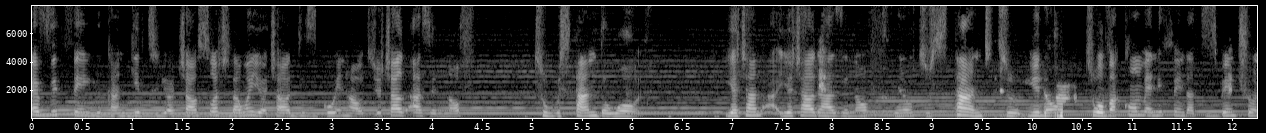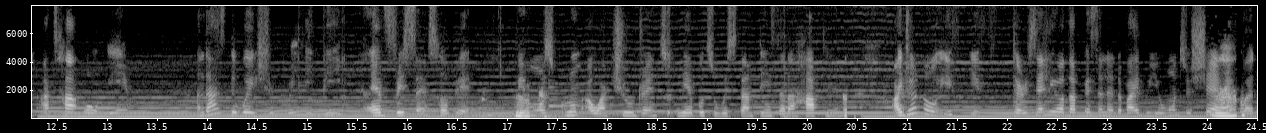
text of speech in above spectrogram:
everything you can give to your child such that when your child is going out your child has enough to withstand the world. Your child your child has enough you know to stand to you know to overcome anything that is being thrown at her or him. And that's the way it should really be every sense of it. We hmm. must groom our children to be able to withstand things that are happening. I don't know if if there is any other person in the bible you want to share but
